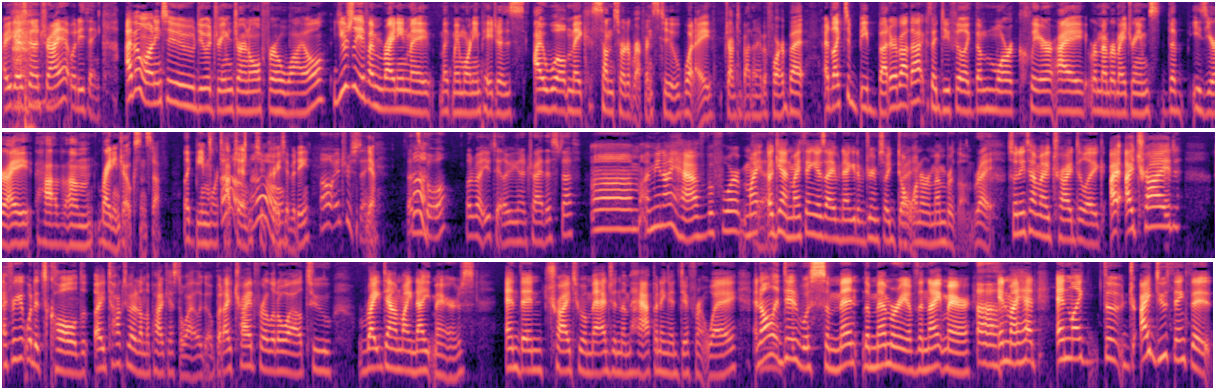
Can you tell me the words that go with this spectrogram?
Are you guys gonna try it? What do you think? I've been wanting to do a dream journal for a while. Usually if I'm writing my like my morning pages, I will make some sort of reference to what I dreamt about the night before, but I'd like to be better about that because I do feel like the more clear I remember my dreams, the easier I have um, writing jokes and stuff. Like being more tapped into oh. creativity. Oh, interesting. Yeah. That's cool. What about you, Taylor? Are you gonna try this stuff? Um, I mean, I have before. My Yeah. again, my thing is I have negative dreams, so I don't Right. want to remember them. Right. So anytime I tried to like, I I tried. I forget what it's called. I talked about it on the podcast a while ago, but I tried for a little while to write down my nightmares and then try to imagine them happening a different way. And all it did was cement the memory of the nightmare in my head. And like the I do think that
